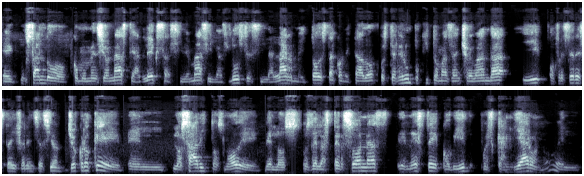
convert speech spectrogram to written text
eh, usando, como mencionaste, Alexas y demás, y las luces y la alarma y todo está conectado, pues tener un poquito más de ancho de banda y ofrecer esta diferenciación. Yo creo que los hábitos ¿no? de, los, pues de las personas en este COVID pues cambiaron. ¿no? El,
